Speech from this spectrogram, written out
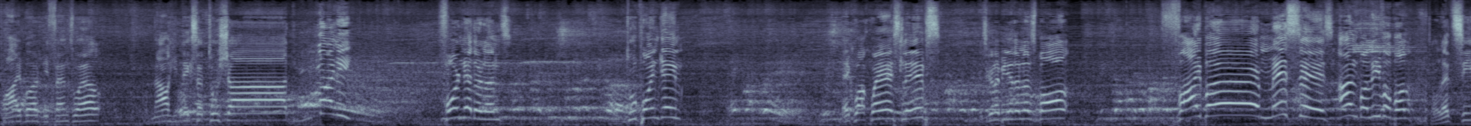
Fiber defends well. Now he takes a two shot. Money for Netherlands. Two point game. Ekwakwe slips. It's going to be Netherlands ball. Fiber misses. Unbelievable. So let's see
